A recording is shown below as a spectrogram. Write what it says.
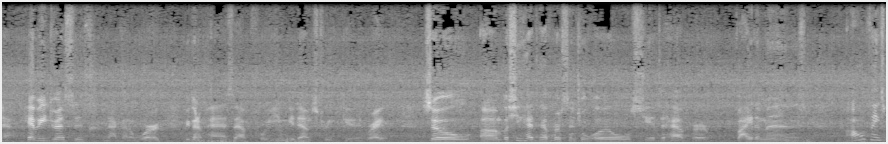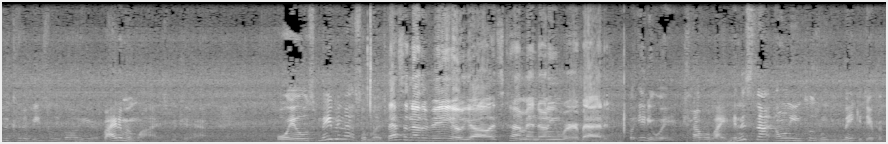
No. Heavy dresses, not gonna work. You're gonna pass out before you even get down the street good, right? So, um, but she had to have her essential oils, she had to have her vitamins, all things we could have easily bought here. Vitamin-wise, we could have. Oils, maybe not so much. That's another video, y'all. It's coming. Don't even worry about it. But anyway, travel light. And this not only includes when you make it there, but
